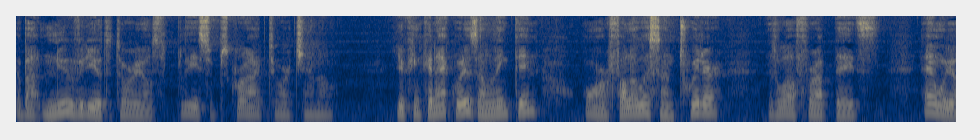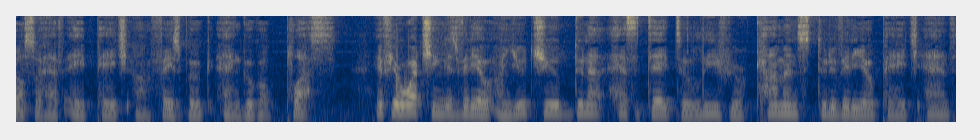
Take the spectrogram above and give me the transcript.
about new video tutorials, please subscribe to our channel. You can connect with us on LinkedIn or follow us on Twitter as well for updates. And we also have a page on Facebook and Google+. If you're watching this video on YouTube, do not hesitate to leave your comments to the video page and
